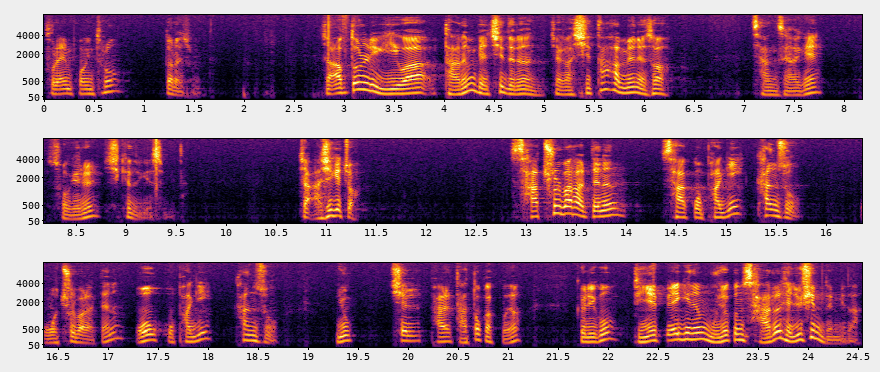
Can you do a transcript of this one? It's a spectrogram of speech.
프레임 포인트로 떨어집니다. 자, 앞돌리기와 다른 배치들은 제가 시타 화면에서 상세하게 소개를 시켜드리겠습니다. 자, 아시겠죠? 4 출발할 때는 4 곱하기 칸수, 5 출발할 때는 5 곱하기 칸수, 6, 7, 8 다 똑같고요. 그리고 뒤에 빼기는 무조건 4를 해주시면 됩니다.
